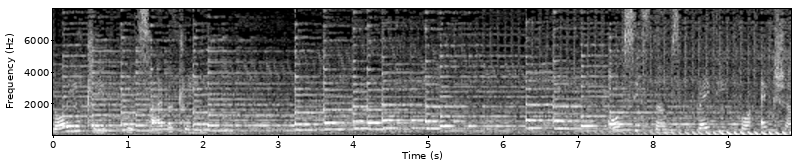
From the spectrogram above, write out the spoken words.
Enjoy your trip with Cyberdream. All systems ready for action.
